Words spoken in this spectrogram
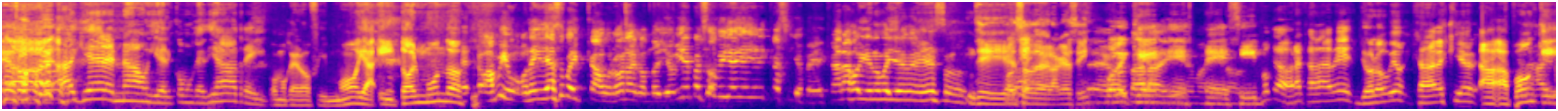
quedó bien. ay, I get it now. Y él como que diatre y como que lo firmó. Y, y todo el mundo, Eh, papi, una idea súper cabrona. Cuando yo vi el paso video y el casi yo carajo, yo no me llevé eso. Sí, eso de verdad que sí. Porque ahí, este, sí, porque ahora cada vez, yo lo veo, cada vez que yo, a, a Ponky,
